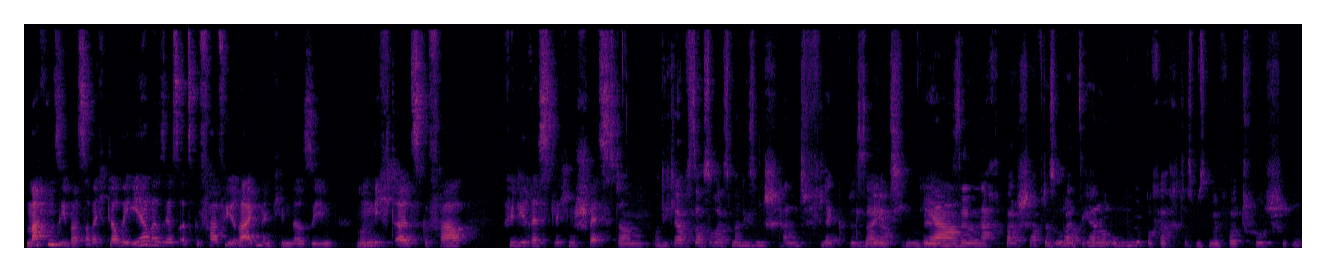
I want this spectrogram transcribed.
machen sie was, aber ich glaube eher, weil sie das als Gefahr für ihre eigenen Kinder sehen und Mhm. nicht als Gefahr für die restlichen Schwestern. Und ich glaube, es ist auch so, dass man diesen Schandfleck beseitigen will Ja. in dieser Nachbarschaft. Das oder hat sich einer umgebracht, das müssen wir vertuschen.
